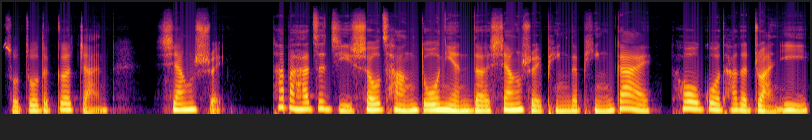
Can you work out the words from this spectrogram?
所做的个展香水，他把他自己收藏多年的香水瓶的瓶盖，透过他的转译，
